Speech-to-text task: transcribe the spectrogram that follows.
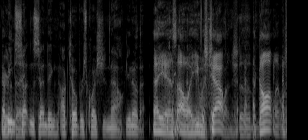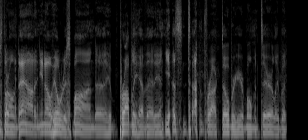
That here means today. Sutton sending October's question now. You know that. Uh, yes. Oh, he was challenged. Uh, the gauntlet was thrown down, and you know he'll respond. Uh, he'll probably have that in yes in time for October here momentarily. But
